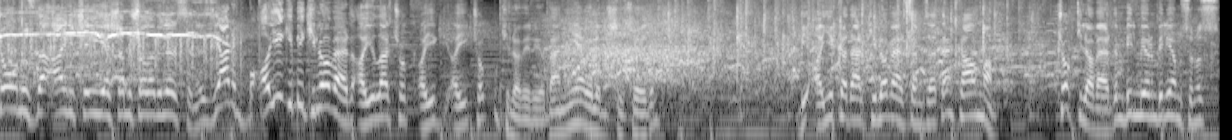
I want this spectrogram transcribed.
çoğunuz da aynı şeyi yaşamış olabilirsiniz. Yani ayı gibi kilo verdi. Ayılar çok ayı ayı çok mu kilo veriyor? Ben niye öyle bir şey söyledim? Bir ayı kadar kilo versem zaten kalmam. Çok kilo verdim. Bilmiyorum biliyor musunuz?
